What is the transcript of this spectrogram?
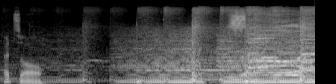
That's all. Uh,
